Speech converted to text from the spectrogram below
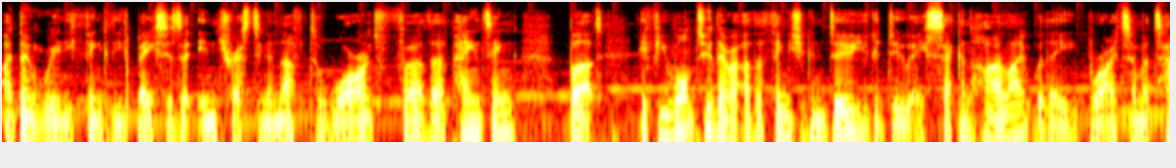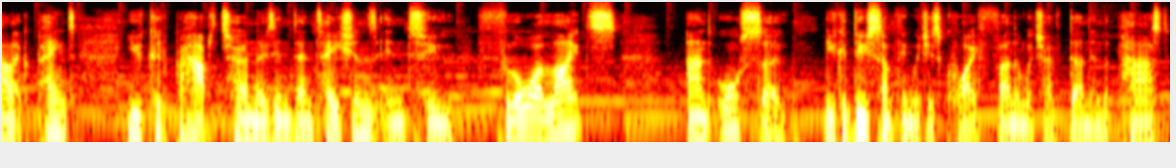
I don't really think these bases are interesting enough to warrant further painting. But if you want to, there are other things you can do. You could do a second highlight with a brighter metallic paint. You could perhaps turn those indentations into floor lights. And also, you could do something which is quite fun and which I've done in the past.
